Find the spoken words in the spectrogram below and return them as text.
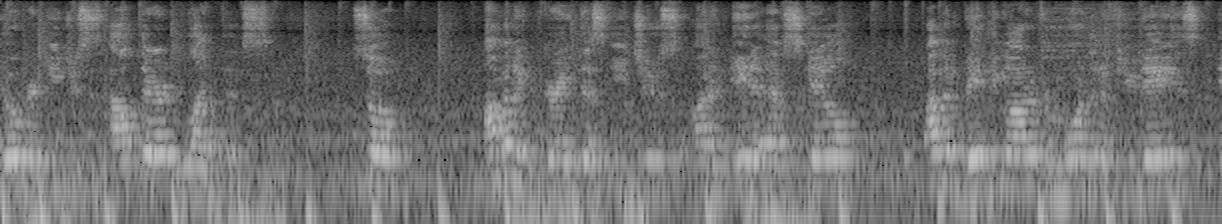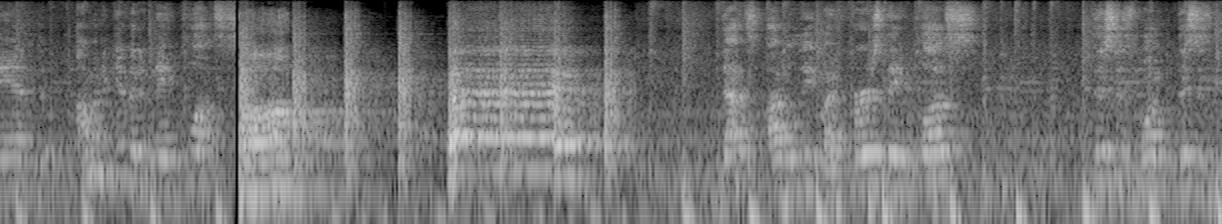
yogurt e-juices out there like this. So I'm going to grade this e-juice on an A to F scale. I've been vaping on it for more than a few days and I'm going to give it an A+. plus. That's, I believe, my first A+. plus. This is one. This is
